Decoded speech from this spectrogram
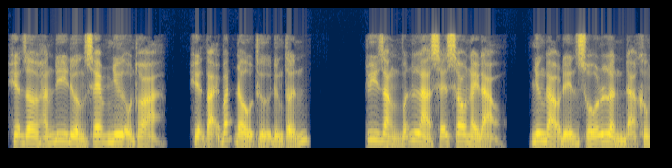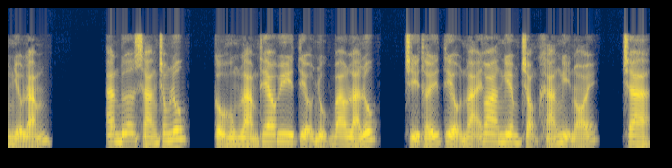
Hiện giờ hắn đi đường xem như ổn thỏa, hiện tại bắt đầu thử đứng tấn. Tuy rằng vẫn là sẽ sau này đảo, nhưng đảo đến số lần đã không nhiều lắm. Ăn bữa sáng trong lúc, cậu hùng làm theo huy tiểu nhục bao là lúc, chỉ thấy tiểu nãi hoa nghiêm trọng kháng nghị nói, cha,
